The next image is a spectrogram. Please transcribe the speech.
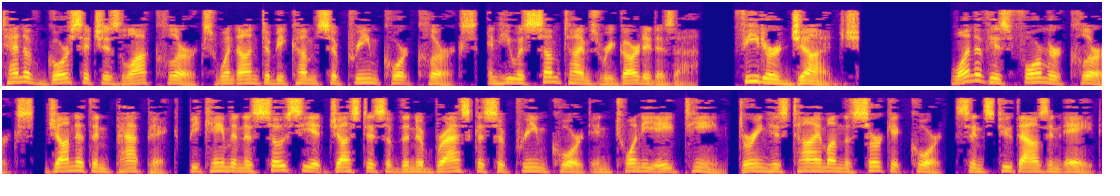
ten of Gorsuch's law clerks went on to become Supreme Court clerks, and he was sometimes regarded as a feeder judge one of his former clerks, Jonathan Papik, became an Associate Justice of the Nebraska Supreme Court in 2018. During his time on the Circuit Court, since 2008,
